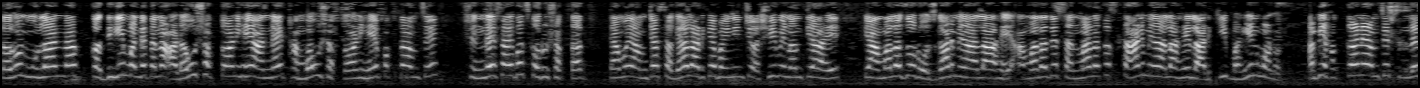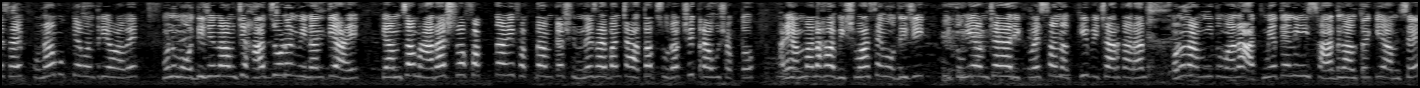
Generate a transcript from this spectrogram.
तरुण मुलांना कधीही म्हणजे त्यांना अडवू शकतो आणि हे अन्याय थांबवू शकतो आणि हे फक्त आमचे शिंदे साहेबच करू शकतात. त्यामुळे आमच्या सगळ्या लाडक्या बहिणींची अशी विनंती आहे की आम्हाला जो रोजगार मिळाला आहे आम्हाला जे सन्मानाचं स्थान मिळालं आहे लाडकी बहीण म्हणून आम्ही हक्काने आमचे शिंदे साहेब पुन्हा मुख्यमंत्री व्हावे म्हणून मोदीजींना आमची हात जोडून विनंती आहे की आमचा महाराष्ट्र फक्त आणि फक्त आमच्या शिंदे साहेबांच्या हातात सुरक्षित राहू शकतो. आणि आम्हाला हा विश्वास आहे मोदीजी की तुम्ही आमच्या या रिक्वेस्टचा नक्की विचार कराल. म्हणून आम्ही तुम्हाला आत्मीयतेने ही साथ घालतोय की आमचे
